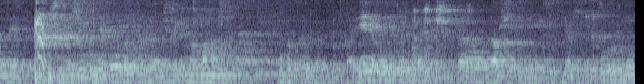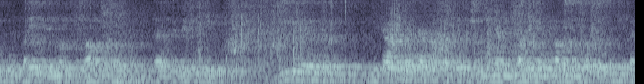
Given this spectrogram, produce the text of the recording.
Организации общины жизни, это опыт общежительного монашества. Опыт проверенный, скажем так, давший и архитектуру, и музыку, и поэзию, и множество, главное, что святых людей. И литература вся с соответствующим меня направлением подобного взрослого студита,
